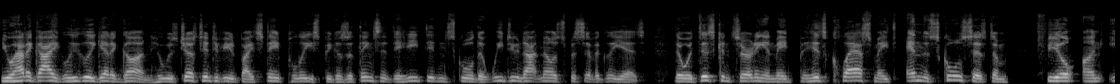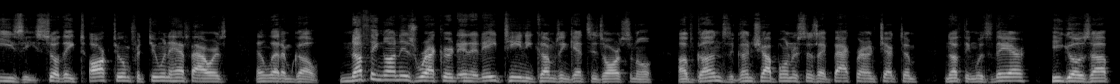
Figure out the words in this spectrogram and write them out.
You had a guy legally get a gun who was just interviewed by state police because of things that he did in school that we do not know specifically is that were disconcerting and made his classmates and the school system feel uneasy. So they talked to him for two and a half hours and let him go. Nothing on his record, and at 18 he comes and gets his arsenal of guns. The gun shop owner says I background checked him. Nothing was there. He goes up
